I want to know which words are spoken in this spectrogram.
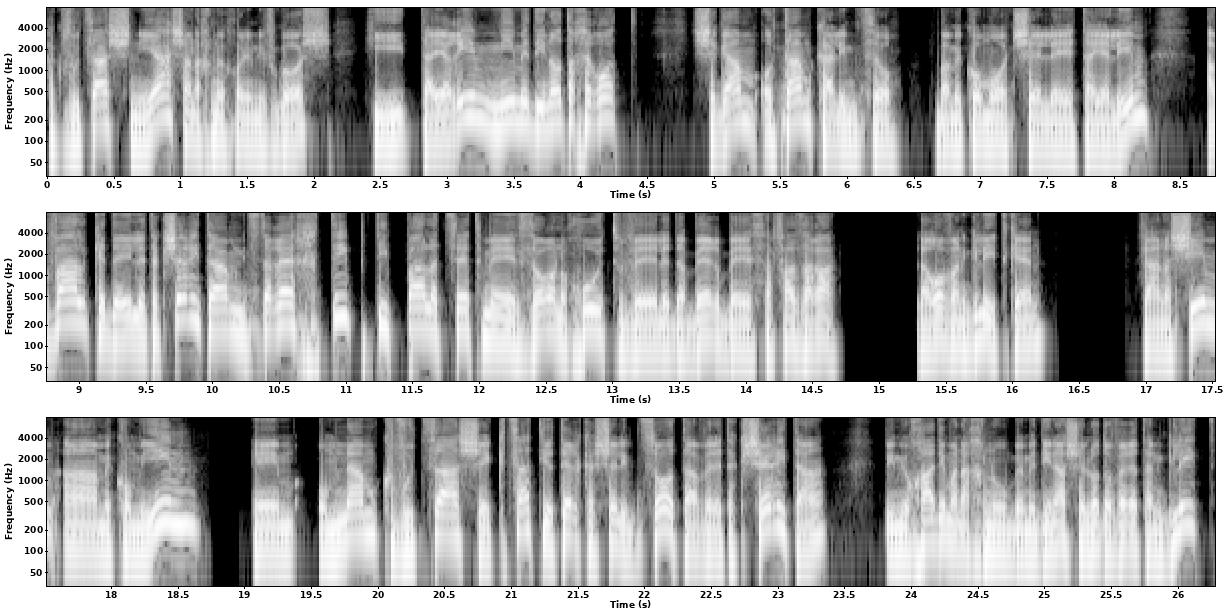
הקבוצה השנייה שאנחנו יכולים לפגוש היא תיירים ממדינות אחרות, שגם אותם קל למצוא במקומות של אה, טיילים, אבל כדי לתקשר איתם נצטרך טיפ טיפה לצאת מאזור הנוחות ולדבר בשפה זרה. לרוב אנגלית, כן? והאנשים המקומיים הם אומנם קבוצה שקצת יותר קשה למצוא אותה ולתקשר איתה, במיוחד אם אנחנו במדינה שלא דוברת אנגלית,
